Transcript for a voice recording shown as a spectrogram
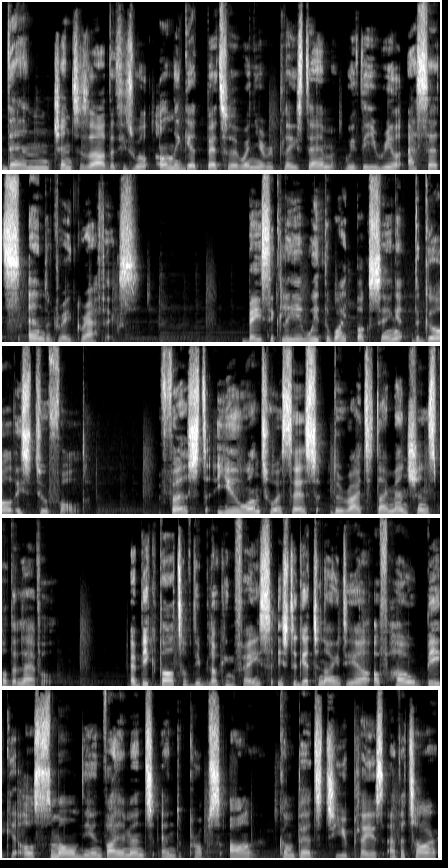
then chances are that it will only get better when you replace them with the real assets and the great graphics. Basically, with whiteboxing, the goal is twofold. First, you want to assess the right dimensions for the level. A big part of the blocking phase is to get an idea of how big or small the environment and the props are compared to your player's avatar,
